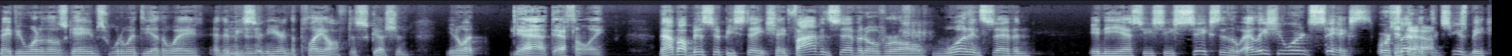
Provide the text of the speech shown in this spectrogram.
maybe one of those games would have went the other way, and then mm-hmm. be sitting here in the playoff discussion. You know what? Yeah, definitely. Now, about Mississippi State, Shane? Five and seven overall, one and seven in the SEC, sixth in the. At least you weren't sixth or seventh. Yeah. Excuse me,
